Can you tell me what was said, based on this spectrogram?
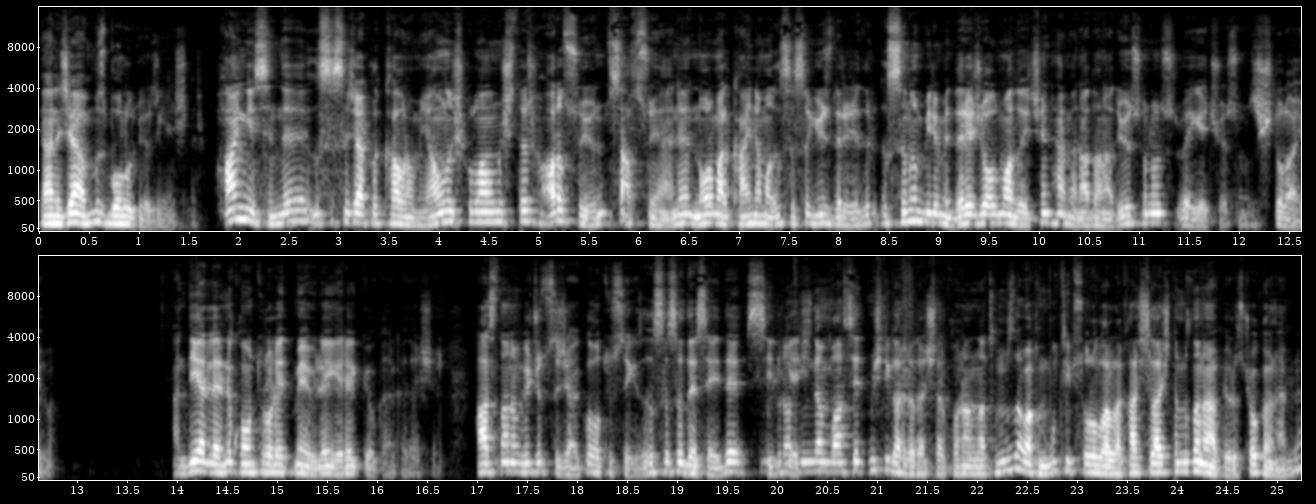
Yani cevabımız Bolu diyoruz gençler. Hangisinde ısı sıcaklık kavramı yanlış kullanılmıştır? Arı suyun, saf su yani normal kaynama ısısı 100 derecedir. Isının birimi derece olmadığı için hemen Adana diyorsunuz ve geçiyorsunuz. İşte olay bu. Yani diğerlerini kontrol etmeye bile gerek yok arkadaşlar. Hastanın vücut sıcaklığı 38. Isısı deseydi sil Grafiğinden bahsetmiştik arkadaşlar konu anlatımımızda. Bakın bu tip sorularla karşılaştığımızda ne yapıyoruz? Çok önemli.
